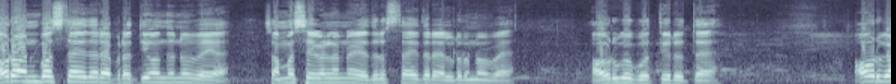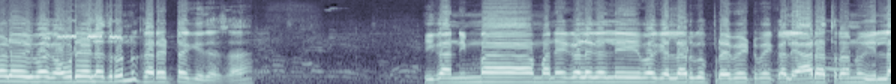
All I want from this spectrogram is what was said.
ಅವರು ಅನುಭವಿಸ್ತಾ ಇದ್ದಾರೆ ಪ್ರತಿಯೊಂದೂ ಸಮಸ್ಯೆಗಳನ್ನು ಎದುರಿಸ್ತಾ ಇದ್ದಾರೆ ಎಲ್ಲರೂ ಅವ್ರಿಗೂ ಗೊತ್ತಿರುತ್ತೆ. ಅವ್ರುಗಳು ಇವಾಗ ಅವ್ರು ಹೇಳಿದ್ರು ಕರೆಕ್ಟಾಗಿದೆ ಸರ್. ಈಗ ನಿಮ್ಮ ಮನೆಗಳಲ್ಲಿ ಇವಾಗ ಎಲ್ಲರಿಗೂ ಪ್ರೈವೇಟ್ ವೆಹಿಕಲ್ ಯಾರ ಹತ್ರನೂ ಇಲ್ಲ.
